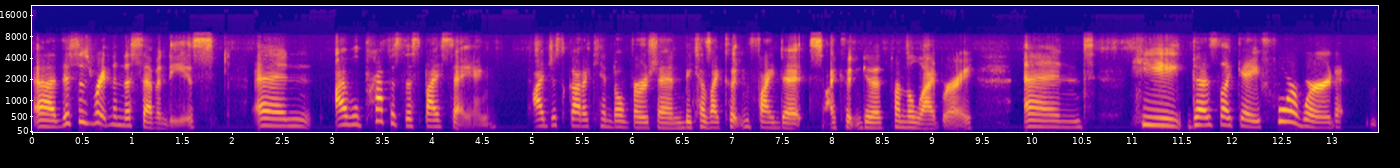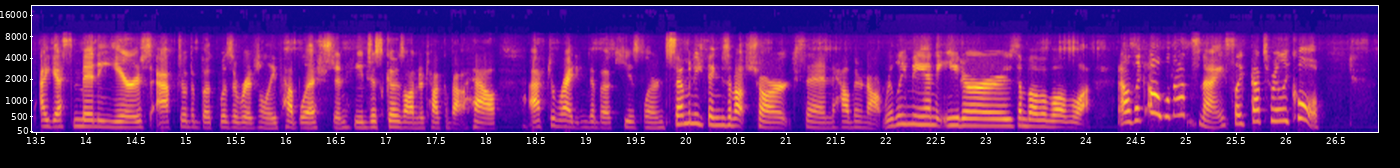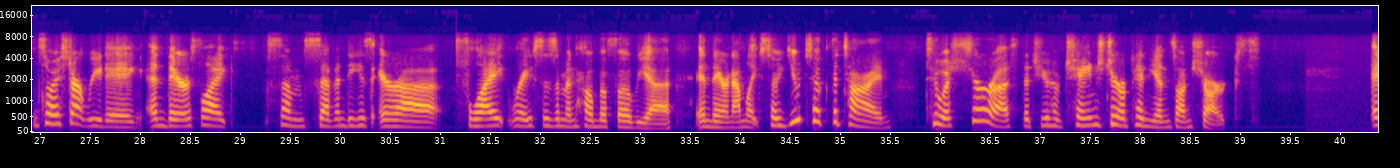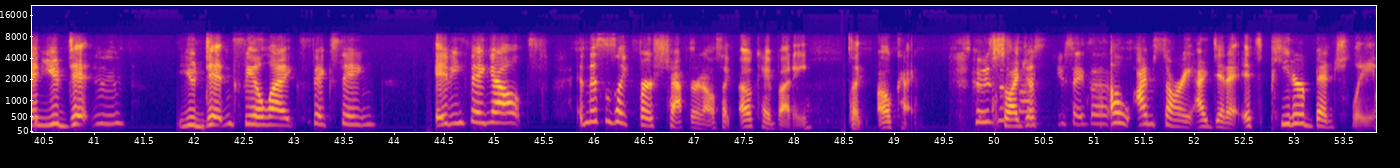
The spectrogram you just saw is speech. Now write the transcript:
uh, this is written in the '70s. And I will preface this by saying, I just got a Kindle version because I couldn't find it. I couldn't get it from the library, and he does like a foreword I guess many years after the book was originally published. And he just goes on to talk about how, after writing the book, he's learned so many things about sharks and how they're not really man eaters and blah, blah, blah, blah. And I was like, oh, well, that's nice. Like, that's really cool. So I start reading, and there's like some 70s era flight racism and homophobia in there. And I'm like, so you took the time to assure us that you have changed your opinions on sharks and you didn't you didn't feel like fixing anything else and this is like first chapter and i was like okay buddy it's like okay Who's So I just- you say that? oh i'm sorry i did it it's peter benchley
